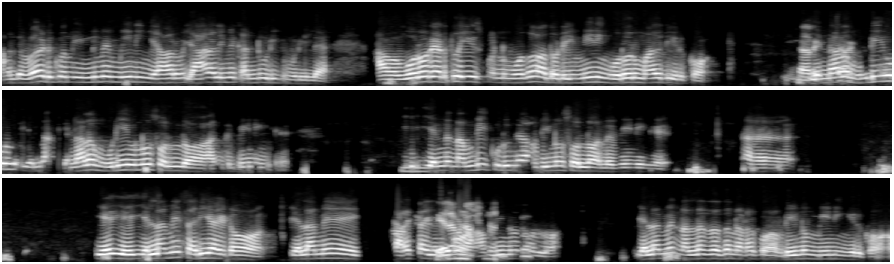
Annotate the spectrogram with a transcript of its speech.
அந்த வேர்டுக்கு வந்து இன்னுமே மீனிங் யாரும் யாராலையுமே கண்டுபிடிக்க முடியல. அவன் ஒரு ஒரு இடத்துல யூஸ் பண்ணும் போதும் அதோட மீனிங் ஒரு ஒரு மாதிரி இருக்கும். என்னால. முடியும் என்ன- என்னால முடியும்னு சொல்லும் அந்த மீனிங் என்ன நம்பி கொடுங்க அப்படின்னு சொல்லும் அந்த மீனிங் எல்லாமே சரியாயிடும். எல்லாமே கரெக்டா இருக்கும் அப்படின்னு. சொல்லும். எல்லாமே நல்லதா தான் நடக்கும் அப்படின்னு மீனிங் இருக்கும்.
